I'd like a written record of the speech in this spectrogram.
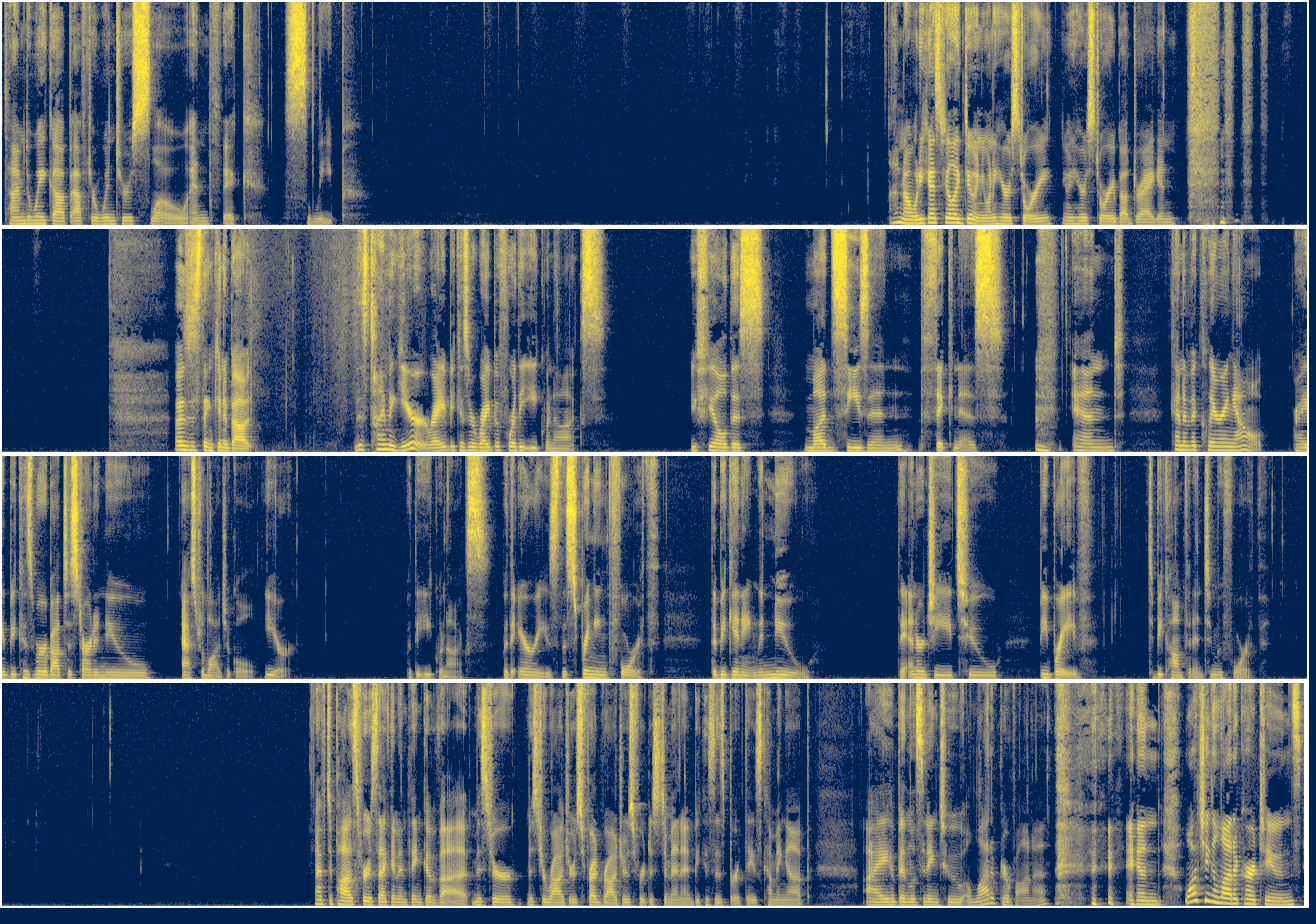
Time to wake up after winter's slow and thick sleep. I don't know. What do you guys feel like doing? You want to hear a story? You want to hear a story about dragon? I was just thinking about this time of year, right? Because we're right before the equinox. You feel this mud season thickness and kind of a clearing out, right? Because we're about to start a new astrological year with the equinox, with Aries, the springing forth, the beginning, the new, the energy to be brave, to be confident, to move forth. I have to pause for a second and think of uh, Mr. Mr. Rogers, Fred Rogers, for just a minute because his birthday is coming up. I have been listening to a lot of Nirvana and watching a lot of cartoons,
